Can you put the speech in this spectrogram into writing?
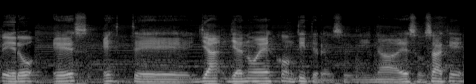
pero es este ya, ya no es con títeres ni nada de eso. O sea que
